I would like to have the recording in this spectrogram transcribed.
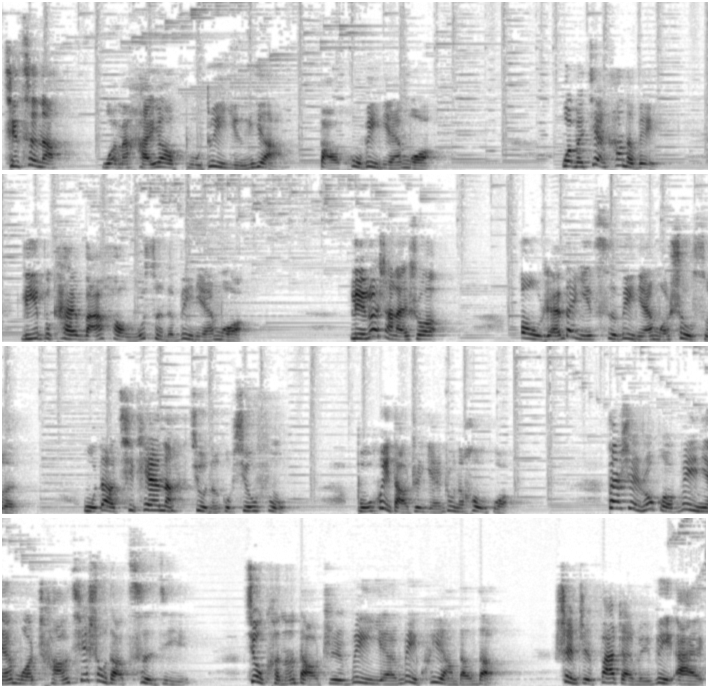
其次呢，我们还要补对营养，保护胃黏膜。我们健康的胃离不开完好无损的胃黏膜。理论上来说，偶然的一次胃黏膜受损，五到七天呢就能够修复，不会导致严重的后果。但是如果胃黏膜长期受到刺激，就可能导致胃炎、胃溃疡等等，甚至发展为胃癌。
